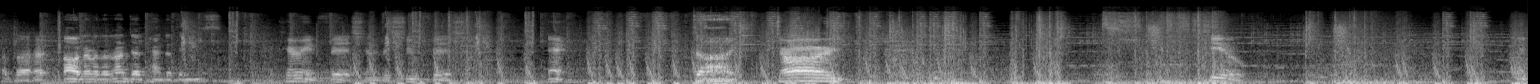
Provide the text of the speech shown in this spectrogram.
What the heck? Oh, no, no, they're not dead panda thingies. They're carrying fish, and they shoot fish. Eh. Die! Die! Q. Eh,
